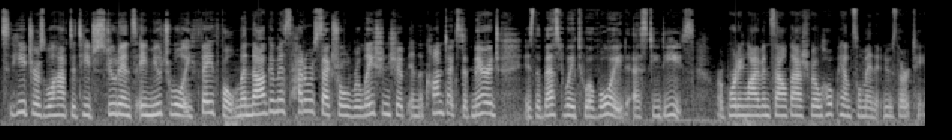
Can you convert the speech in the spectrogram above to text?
teachers will have to teach students a mutually faithful, monogamous, heterosexual relationship in the context of marriage is the best way to avoid STDs. Reporting live in South Asheville, Hope Hanselman at News 13.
